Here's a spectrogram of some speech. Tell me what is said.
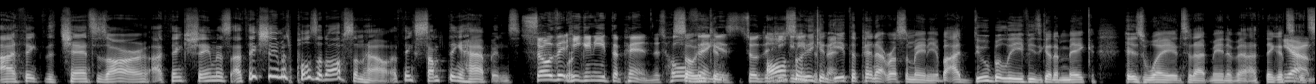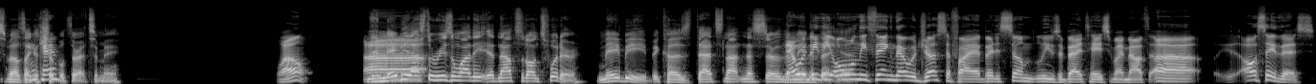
I think the chances are, I think Sheamus, I think Sheamus pulls it off somehow. I think something happens. So that he can eat the pin. This whole So thing can- is so that also he can, eat, the pin. eat the pin at WrestleMania, but I do believe he's going to make his way into that main event. I think it's, Yeah, it smells like okay. a triple threat to me. Well, And maybe Uh, that's the reason why they announced it on Twitter. Maybe because that's not necessarily the that would be the yet. only thing that would justify it, but it still leaves a bad taste in my mouth. Uh, I'll say this:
